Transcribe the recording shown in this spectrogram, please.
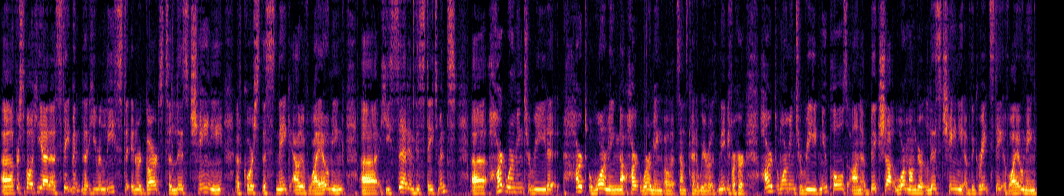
Uh, first of all, he had a statement that he released in regards to Liz Cheney, of course, the snake out of Wyoming. Uh, he said in his statement, uh, heartwarming to read, heartwarming, not heartwarming. Oh, that sounds kind of weird. Maybe for her. Heartwarming to read new polls on big shot warmonger Liz Cheney of the great state of Wyoming.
